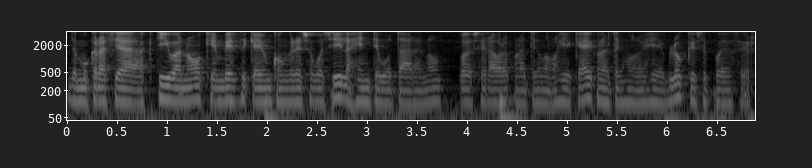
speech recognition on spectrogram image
democracia activa, ¿no? Que en vez de que haya un congreso o así, la gente votara, ¿no? Puede ser ahora con la tecnología que hay, con la tecnología de bloque se puede hacer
